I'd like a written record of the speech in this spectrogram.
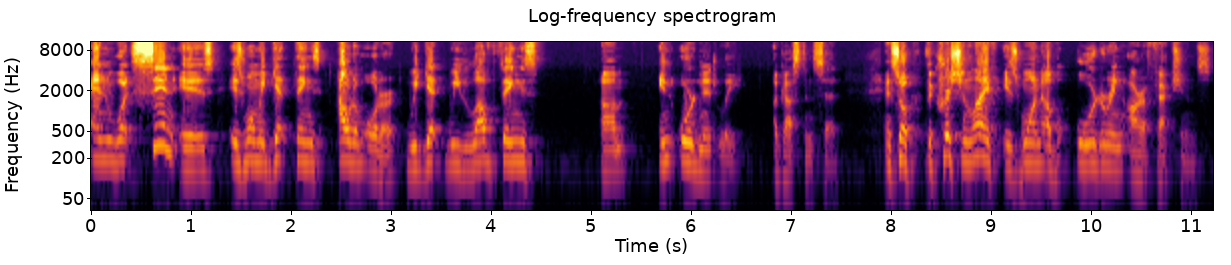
And what sin is is when we get things out of order. We get we love things um, inordinately. Augustine said. And so the Christian life is one of ordering our affections,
